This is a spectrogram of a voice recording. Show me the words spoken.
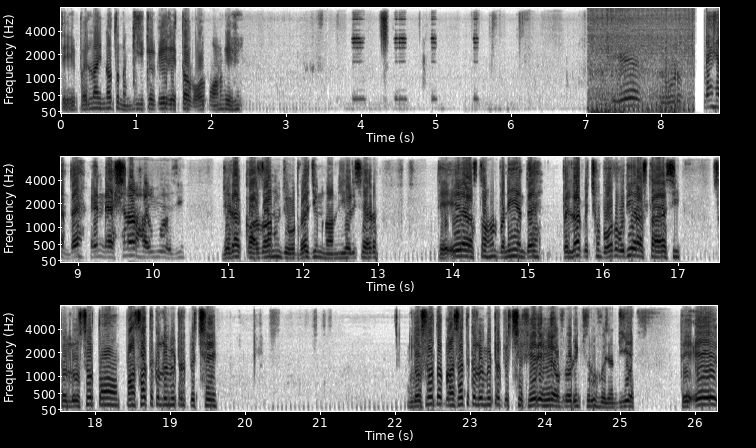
ਤੇ ਪਹਿਲਾਂ ਇਹਨਾਂ ਤੋਂ ਲੰਘੀ ਕਿਉਂਕਿ ਰੇਤਾ ਬਹੁਤ ਪਾਉਣਗੇ ਇਹ। ਇਹ ਰੋਡ ਨਹੀਂ ਜਾਂਦਾ, ਇਹ ਨੈਸ਼ਨਲ ਹਾਈਵੇ ਹੈ ਜੀ। ਜਿਹੜਾ ਕਾਜ਼ਾ ਨੂੰ ਜੋੜਦਾ ਜੀ ਮਨਾਲੀ ਵਾਲੀ ਸਾਈਡ ਤੇ ਇਹ ਰਸਤਾ ਹੁਣ ਬਣੀ ਜਾਂਦਾ ਪਹਿਲਾਂ ਪਿੱਛੋਂ ਬਹੁਤ ਵਧੀਆ ਰਸਤਾ ਆਇਆ ਸੀ। ਸੋ ਲੋਸਰ ਤੋਂ 5-7 ਕਿਲੋਮੀਟਰ ਪਿੱਛੇ, ਲੋਸਰ ਤੋਂ 5-7 ਕਿਲੋਮੀਟਰ ਪਿੱਛੇ ਫਿਰ ਇਹ ਆਫਰੋਡਿੰਗ ਸ਼ੁਰੂ ਹੋ ਜਾਂਦੀ ਹੈ। ਤੇ ਇਹ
